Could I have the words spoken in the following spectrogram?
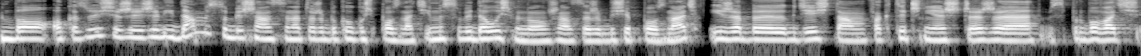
bo okazuje się, że jeżeli damy sobie szansę na to, żeby kogoś poznać i my sobie dałyśmy tą szansę, żeby się poznać i żeby gdzieś tam faktycznie szczerze spróbować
